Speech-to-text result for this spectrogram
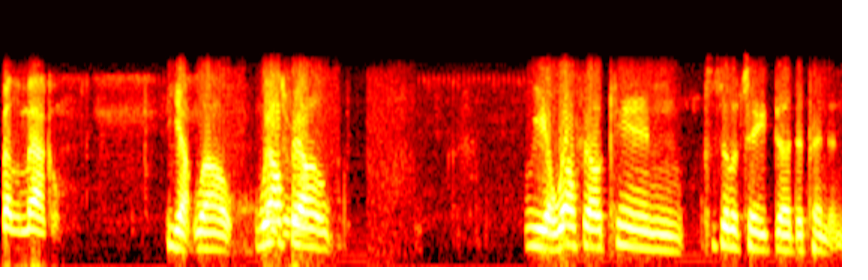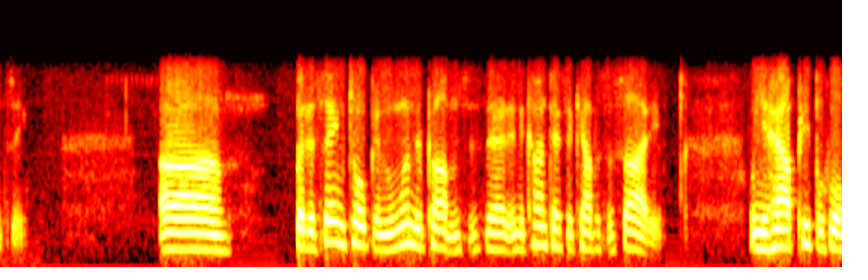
brother Malcolm. Yeah, well, welfare. Yeah, welfare can facilitate uh, dependency. Uh, but at the same token, one of the problems is that in the context of capitalist society, when you have people who are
